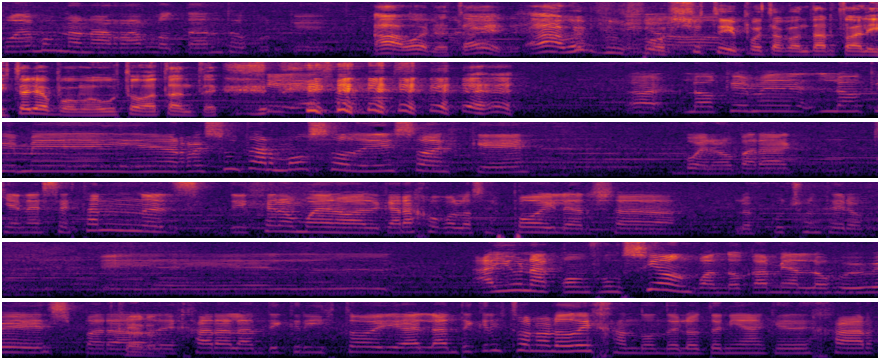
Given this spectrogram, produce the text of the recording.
podemos no narrarlo tanto porque Ah, bueno, está bien. Ah, bueno, Pero- yo estoy dispuesto a contar toda la historia porque me gustó bastante. Sí, es hermoso. Eh, lo que me lo que me resulta hermoso de eso es que bueno, para quienes están dijeron, bueno, al carajo con los spoilers, ya lo escucho entero. Eh, hay una confusión cuando cambian los bebés para Claro. dejar al anticristo y al anticristo no lo dejan donde lo tenían que dejar.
